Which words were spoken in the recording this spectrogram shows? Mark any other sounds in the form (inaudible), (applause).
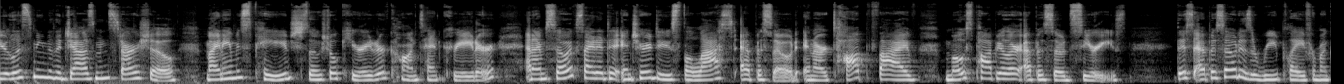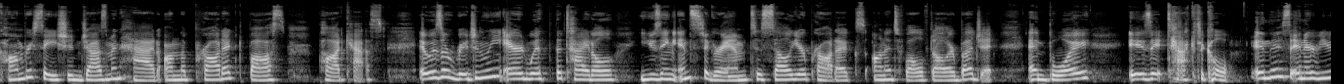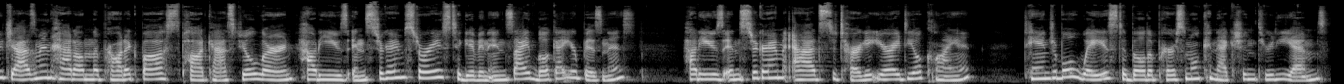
You're listening to the Jasmine Star Show. My name is Paige, social curator, content creator, and I'm so excited to introduce the last episode in our top five most popular episode series. This episode is a replay from a conversation Jasmine had on the Product Boss podcast. It was originally aired with the title Using Instagram to Sell Your Products on a $12 Budget. And boy, is it tactical? In this interview, Jasmine had on the Product Boss podcast, you'll learn how to use Instagram stories to give an inside look at your business, how to use Instagram ads to target your ideal client, tangible ways to build a personal connection through DMs,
